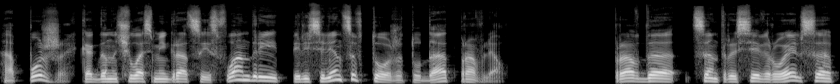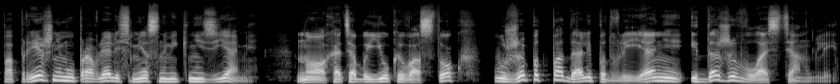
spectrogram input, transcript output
а позже, когда началась миграция из Фландрии, переселенцев тоже туда отправлял. Правда, центры север Уэльса по-прежнему управлялись местными князьями, но хотя бы юг и восток уже подпадали под влияние и даже власть Англии.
